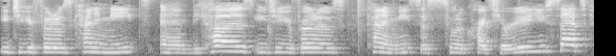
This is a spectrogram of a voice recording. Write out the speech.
each of your photos kind of meets and because each of your photos kind of meets this sort of criteria you set,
